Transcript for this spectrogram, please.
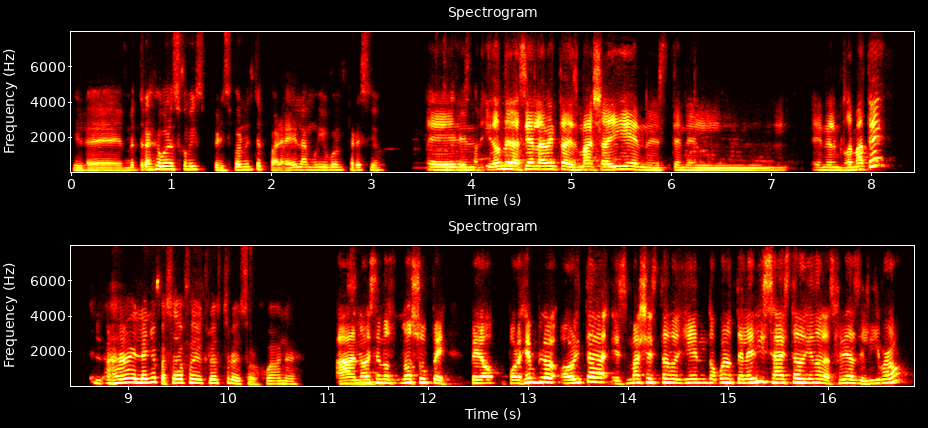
y me traje buenos cómics principalmente para él a muy buen precio. Eh, ¿Y dónde le hacían la venta de Smash? ¿Ahí en, este, en, el, en el remate? Ajá, el año pasado fue en el claustro de Sor Juana. Ah, no, ese no, supe. Pero, por ejemplo, ahorita Smash ha estado yendo, bueno, Televisa ha estado yendo a las ferias del libro.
